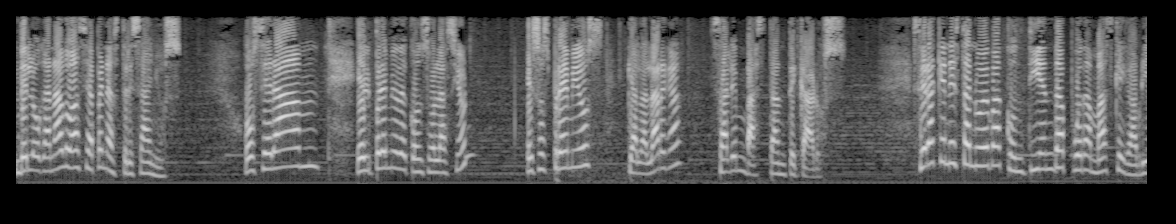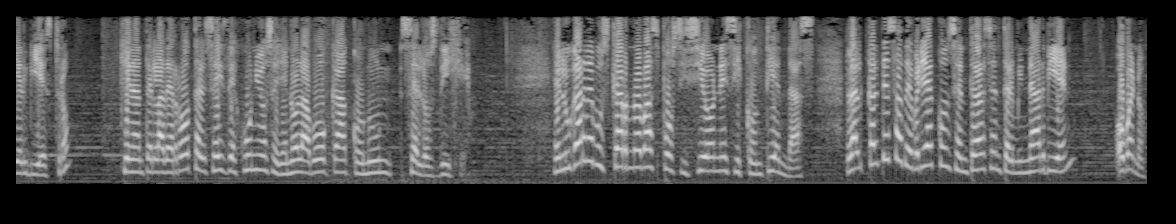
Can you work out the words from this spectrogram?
de lo ganado hace apenas tres años? ¿O será mm, el premio de consolación? Esos premios que a la larga salen bastante caros. ¿Será que en esta nueva contienda pueda más que Gabriel Biestro, quien ante la derrota el 6 de junio se llenó la boca con un se los dije? En lugar de buscar nuevas posiciones y contiendas, la alcaldesa debería concentrarse en terminar bien, o bueno,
